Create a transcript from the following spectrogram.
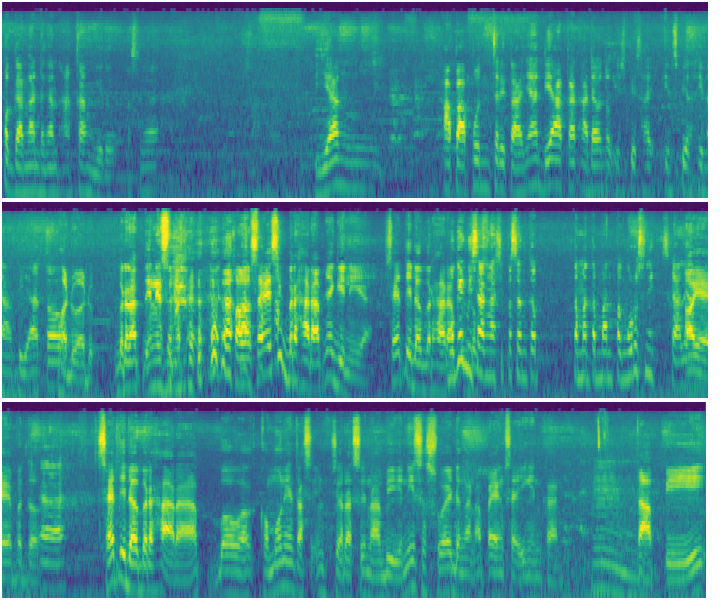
pegangan dengan Akang gitu. Maksudnya yang apa pun ceritanya dia akan ada untuk inspirasi, inspirasi Nabi atau Waduh, waduh. Berat ini sebenarnya. kalau saya sih berharapnya gini ya. Saya tidak berharap mungkin untuk- bisa ngasih pesan ke teman-teman pengurus nih sekalian. Oh iya, iya betul. Eh, saya tidak berharap bahwa komunitas inspirasi Nabi ini sesuai dengan apa yang saya inginkan. Hmm. Tapi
